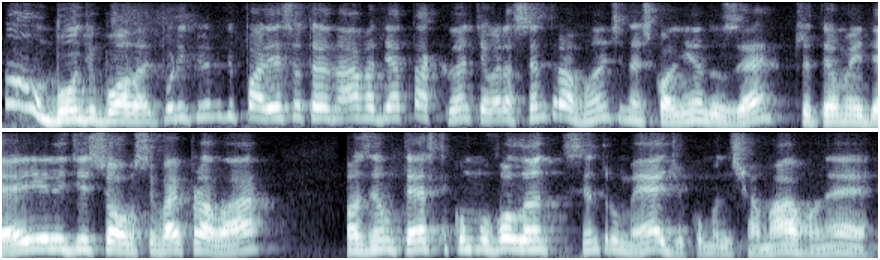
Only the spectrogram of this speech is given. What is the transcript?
Não, bom de bola. Por incrível que pareça, eu treinava de atacante. Eu era centroavante na escolinha do Zé, pra você ter uma ideia. E ele disse: Ó, você vai para lá fazer um teste como volante, centro médio, como eles chamavam, né?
